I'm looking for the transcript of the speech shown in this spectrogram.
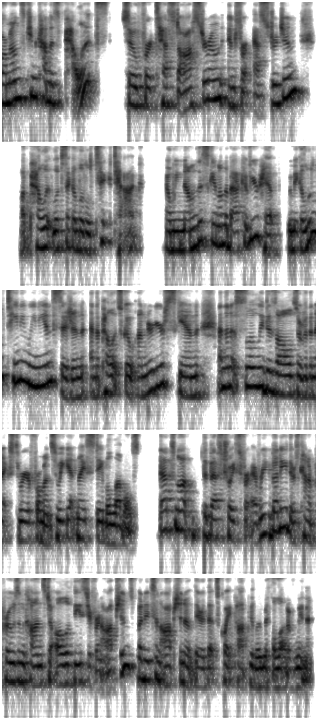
Hormones can come as pellets. So for testosterone and for estrogen, a pellet looks like a little tic tac. And we numb the skin on the back of your hip. We make a little teeny weeny incision, and the pellets go under your skin. And then it slowly dissolves over the next three or four months. So we get nice stable levels. That's not the best choice for everybody. There's kind of pros and cons to all of these different options, but it's an option out there that's quite popular with a lot of women.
